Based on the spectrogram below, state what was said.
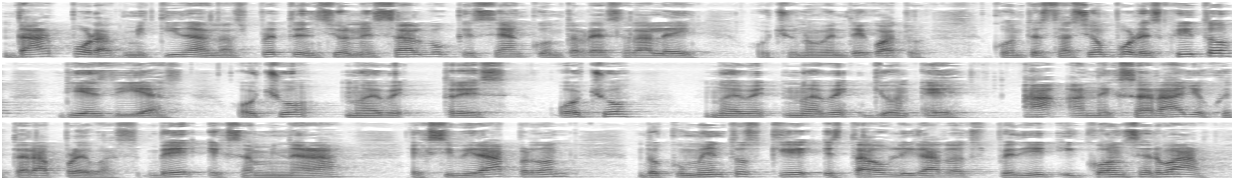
dar por admitidas las pretensiones salvo que sean contrarias a la ley. 894. Contestación por escrito, 10 días. 893. 899-E. A. Anexará y objetará pruebas. B. Examinará, exhibirá, perdón, documentos que está obligado a expedir y conservar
